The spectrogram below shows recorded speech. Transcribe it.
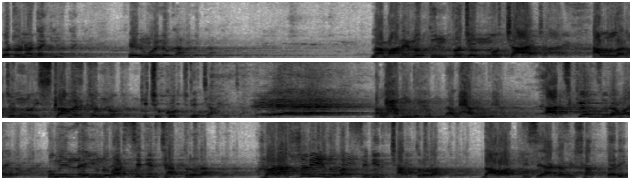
ঘটনাটা কি? এরম হইল কা না মানে নতুন প্রজন্ম চায়। আল্লাহর জন্য, ইসলামের জন্য কিছু করতে চায়। আলহামদুলিল্লাহ আলহামদুলিল্লাহ। আজকে হুজুর আমার কুমিল্লা ইউনিভার্সিটির ছাত্ররা সরাসরি ইউনিভার্সিটির ছাত্ররা দাওয়াত দিছে আগামী সাত তারিখ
